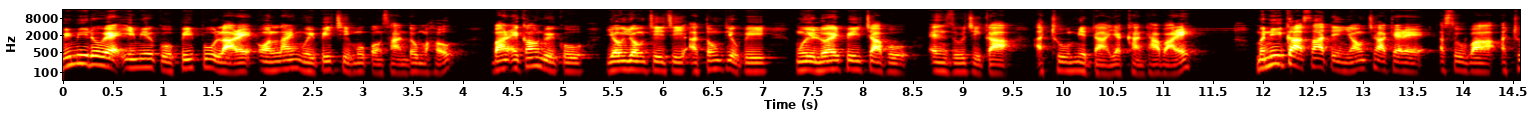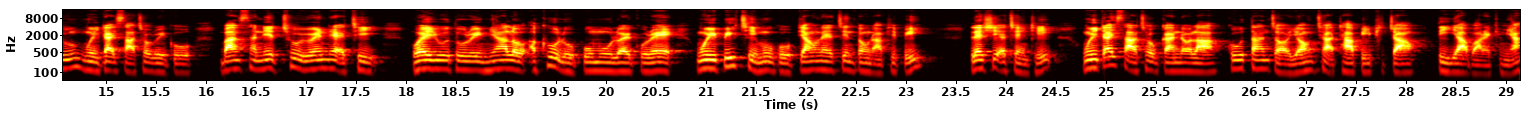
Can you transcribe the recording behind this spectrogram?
မိမိတို့ရဲ့ email ကိုပေးပို့လာတဲ့ online ငွေပေးချေမှုပုံစံတော့မဟုတ်ဘဏ်အကောင့်တွေကိုယုံယုံကြည်ကြည်အသုံးပြုပြီးငွေလွှဲပေးကြဖို့ NZG ကအထူးမြစ်တာရက်ခံထားပါတယ်။မနိကစတင်ရောင်းချခဲ့တဲ့အဆိုပါအထူးငွေတိုက်စာချုပ်တွေကိုဘန်စနစ်ချွေရွဲတဲ့အထိဝယ်ယူသူတွေများလို့အခုလိုပုံမူလွယ်ကိုတဲ့ငွေပေးချေမှုကိုပြောင်းလဲကျင့်သုံးတာဖြစ်ပြီး လက်ရှိအချိန်ထိငွေတိုက်စာချုပ်ကန်ဒေါ်လာ9တန်းကျော်ရောင်းချထားပြီးဖြစ်ကြောင်းသိရပါတယ်ခင်ဗျာ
